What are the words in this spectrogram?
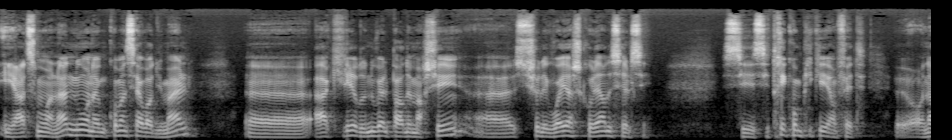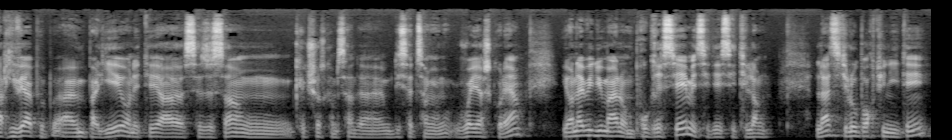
Et à ce moment-là, nous, on a commencé à avoir du mal euh, à acquérir de nouvelles parts de marché euh, sur les voyages scolaires de CLC c'est très compliqué en fait. Euh, on arrivait à, un palier, on était à 1600 ou quelque chose comme ça, ou 1700 voyages scolaires, et on avait du mal, on progressait, mais c'était lent. Là, c'était l'opportunité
